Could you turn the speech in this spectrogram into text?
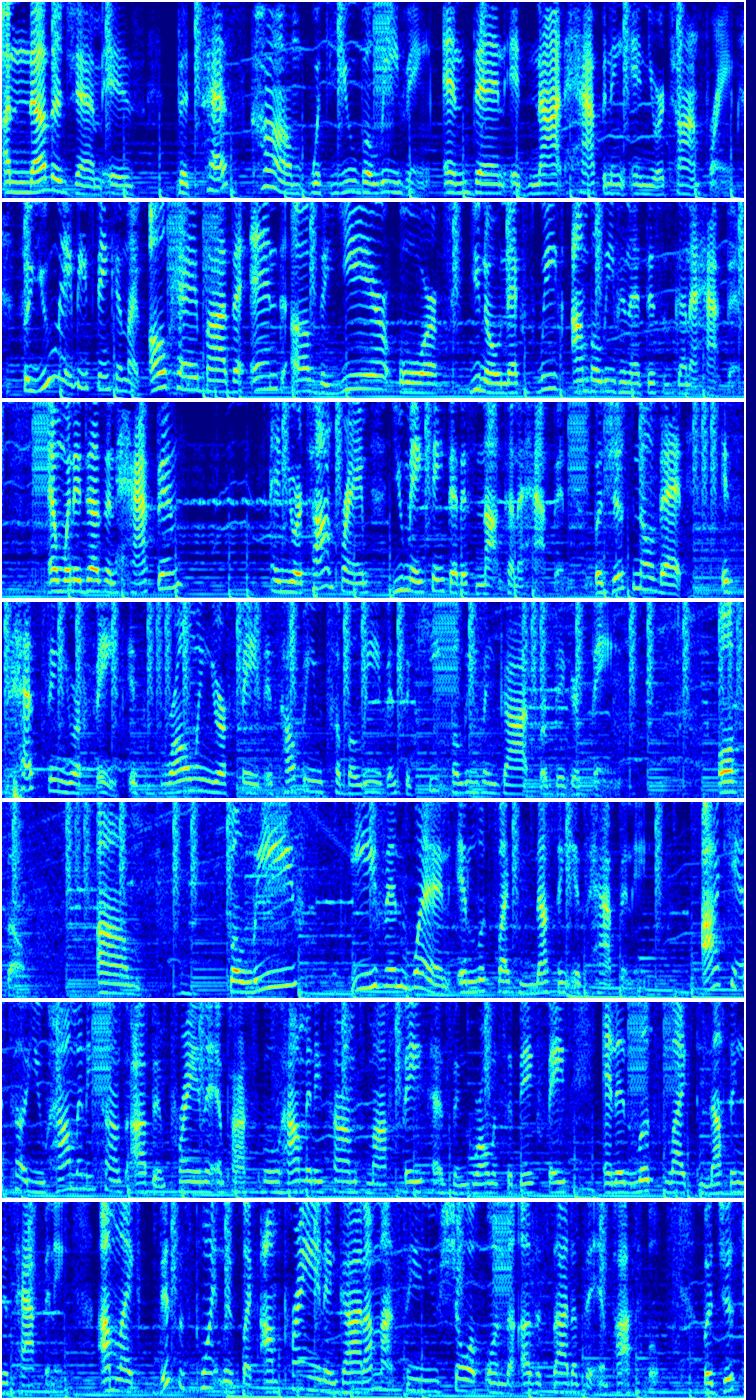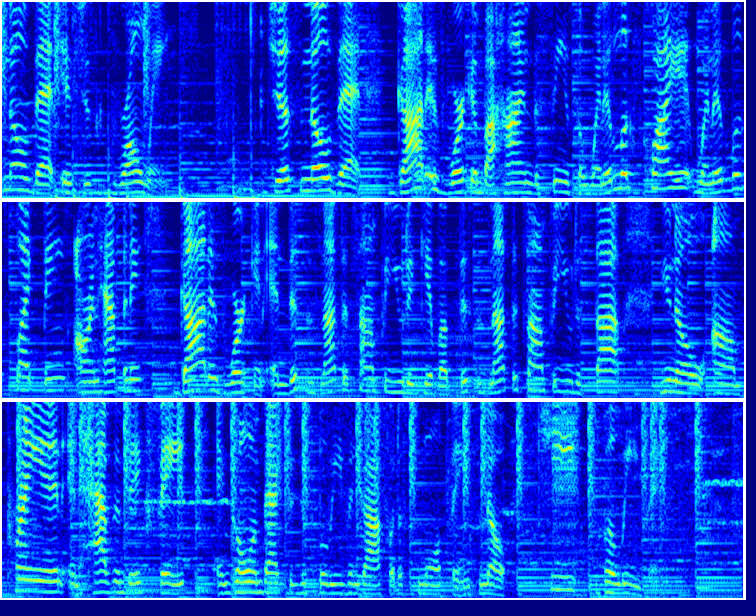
Another gem is the tests come with you believing and then it not happening in your time frame. So you may be thinking like, okay, by the end of the year or, you know, next week, I'm believing that this is going to happen. And when it doesn't happen, in your time frame, you may think that it's not going to happen. But just know that it's testing your faith. It's growing your faith. It's helping you to believe and to keep believing God for bigger things. Also, um, believe even when it looks like nothing is happening. I can't tell you how many times I've been praying the impossible, how many times my faith has been growing to big faith, and it looks like nothing is happening. I'm like, this is pointless. Like, I'm praying, and God, I'm not seeing you show up on the other side of the impossible. But just know that it's just growing. Just know that God is working behind the scenes. So when it looks quiet, when it looks like things aren't happening, God is working. And this is not the time for you to give up. This is not the time for you to stop, you know, um, praying and having big faith and going back to just believing God for the small things. No, keep believing.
